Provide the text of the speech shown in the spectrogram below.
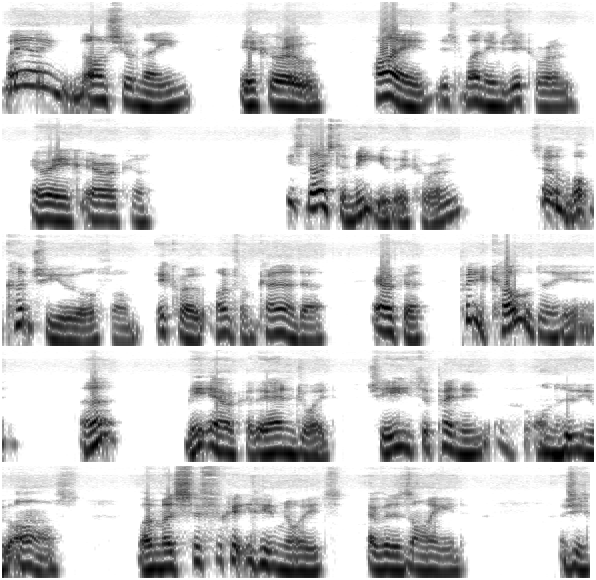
May I ask your name? Icaro. Hi, this my name is Icaro. Eric, Erica. It's nice to meet you, Icaro. So, what country you are from? Icaro, I'm from Canada. Erica, pretty cold here. Huh? Meet Erica, the android. She's, depending on who you ask, one of the most sophisticated humanoids ever designed. And she's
